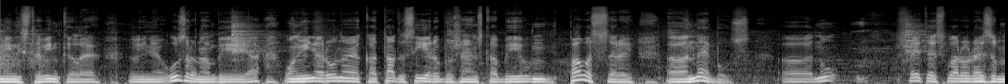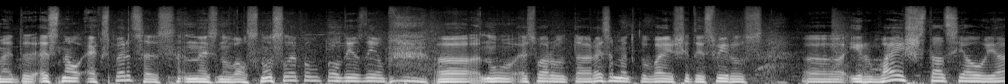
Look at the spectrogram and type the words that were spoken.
ministra Vinkelē viņa uzruna bija, ja, viņa runāja, ka tādas ierobežojumas, kā bija pavasarī, nebūs. Nu, Šeit es varu rezumēt, es nav eksperts, es nezinu valsts noslēpumu, paldies Dievam. Uh, nu, es varu tā rezumēt, vai šis vīrus uh, ir vaišs tāds jau, jā,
